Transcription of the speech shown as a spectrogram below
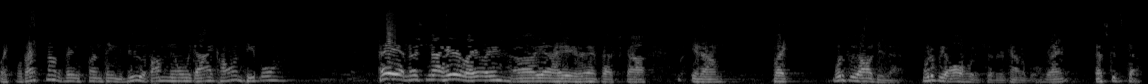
Like, well, that's not a very fun thing to do if I'm the only guy calling people. Hey, I noticed you're not here lately. Oh, yeah, hey, hey, Pastor Kyle. You know, like, what if we all do that? What if we all hold each other accountable, right? That's good stuff.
